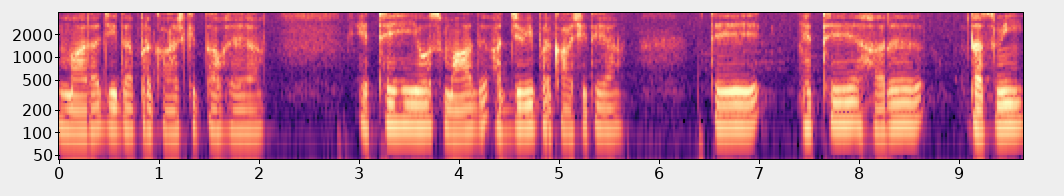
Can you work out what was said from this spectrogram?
ਮਹਾਰਾਜ ਜੀ ਦਾ ਪ੍ਰਕਾਸ਼ ਕੀਤਾ ਹੋਇਆ ਆ, ਇੱਥੇ ਹੀ ਉਹ ਸਮਾਧ ਅੱਜ ਵੀ ਪ੍ਰਕਾਸ਼ਿਤ ਆ ਅਤੇ ਇੱਥੇ ਹਰ ਦਸਵੀਂ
